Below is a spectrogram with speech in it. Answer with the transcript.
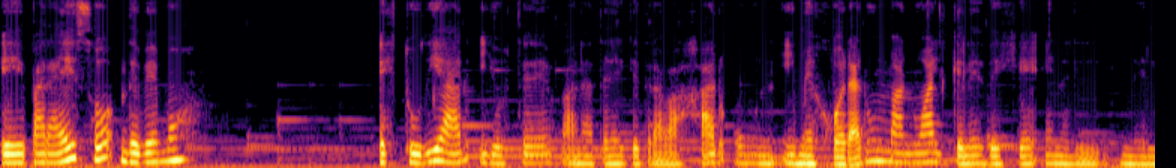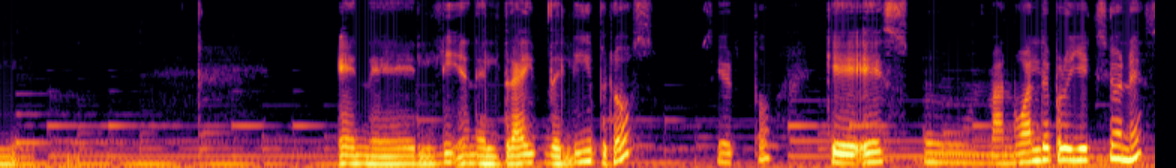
eh, para eso debemos estudiar y ustedes van a tener que trabajar y mejorar un manual que les dejé en el en el, drive de libros, ¿cierto? Que es un manual de proyecciones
